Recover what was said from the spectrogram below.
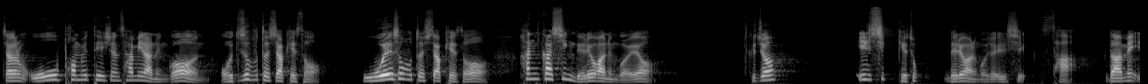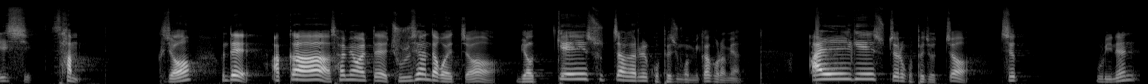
자 그럼 5 퍼뮤테이션 3이라는 건 어디서부터 시작해서 5에서부터 시작해서 한 칸씩 내려가는 거예요. 그죠? 1씩 계속 내려가는 거죠. 1씩 4. 그 다음에 1씩 3. 그죠? 근데 아까 설명할 때 줄 세운다고 했죠. 몇 개의 숫자를 곱해준 겁니까? 그러면 알개의 숫자를 곱해줬죠. 즉 우리는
